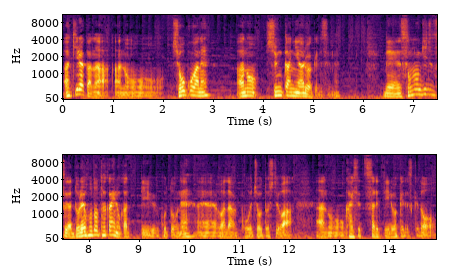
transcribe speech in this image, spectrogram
明らかな、あの、証拠がねあの瞬間にあるわけですよね。でその技術がどれほど高いのかっていうことをね、えー、和田校長としてはあの解説されているわけですけど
